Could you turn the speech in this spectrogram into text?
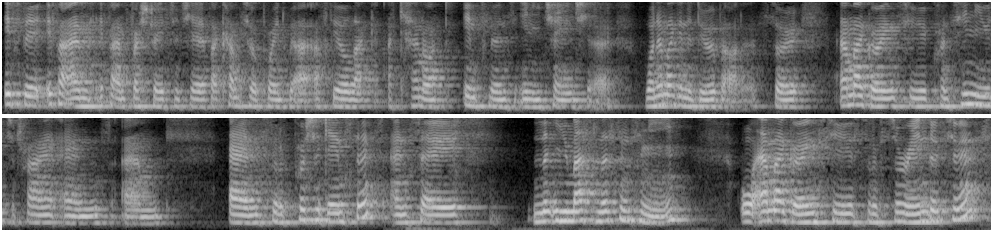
If the if i'm if i'm frustrated here if i come to a point where i feel like i cannot influence any change here what am i going to do about it? So am i going to continue to try and um, and sort of push against it and say you must listen to me or am I going to sort of surrender to it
